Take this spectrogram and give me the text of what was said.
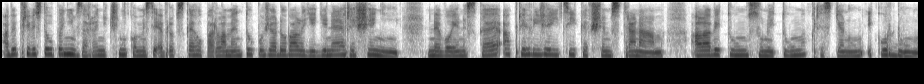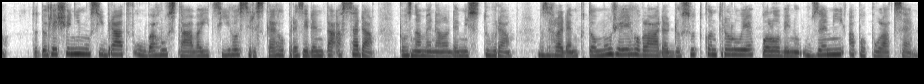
aby při vystoupení v zahraniční komisi Evropského parlamentu požadoval jediné řešení, nevojenské a přihlížející ke všem stranám, alavitům, sunitům, křesťanům i kurdům. Toto řešení musí brát v úvahu stávajícího syrského prezidenta Asada, poznamenal de Mistura, vzhledem k tomu, že jeho vláda dosud kontroluje polovinu území a populace.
